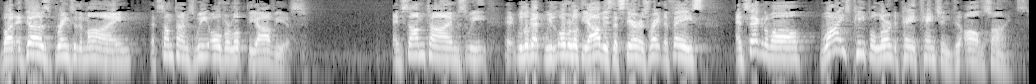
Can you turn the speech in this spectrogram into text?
but it does bring to the mind that sometimes we overlook the obvious. And sometimes we, we look at, we overlook the obvious that's staring us right in the face. And second of all, wise people learn to pay attention to all the signs.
